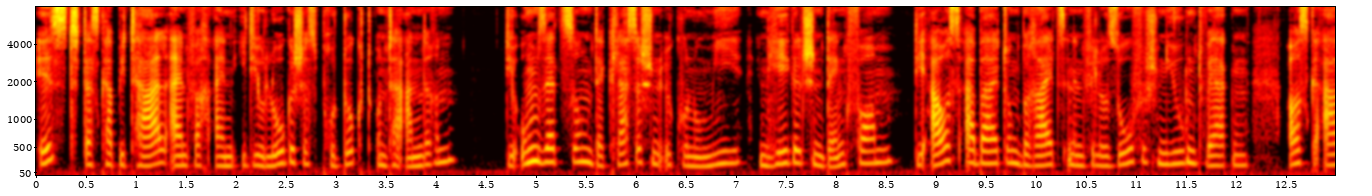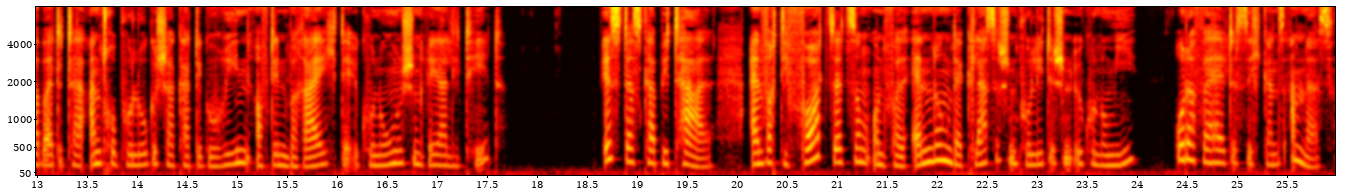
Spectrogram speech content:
Ist das Kapital einfach ein ideologisches Produkt unter anderen? Die Umsetzung der klassischen Ökonomie in Hegelschen Denkformen? Die Ausarbeitung bereits in den philosophischen Jugendwerken ausgearbeiteter anthropologischer Kategorien auf den Bereich der ökonomischen Realität? Ist das Kapital einfach die Fortsetzung und Vollendung der klassischen politischen Ökonomie oder verhält es sich ganz anders?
